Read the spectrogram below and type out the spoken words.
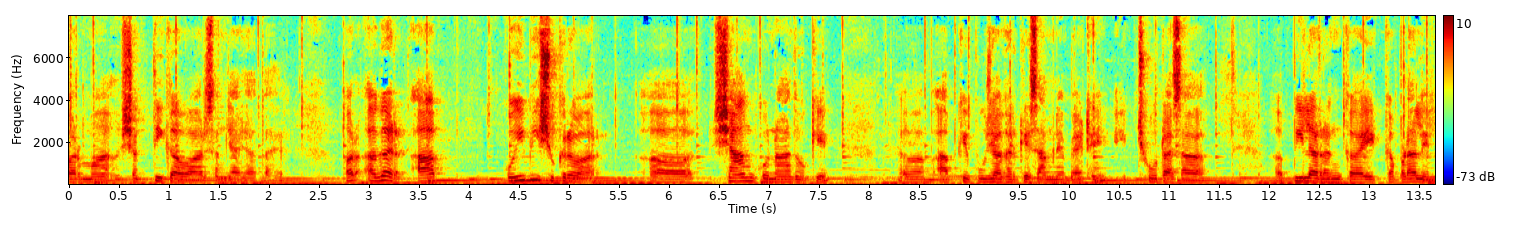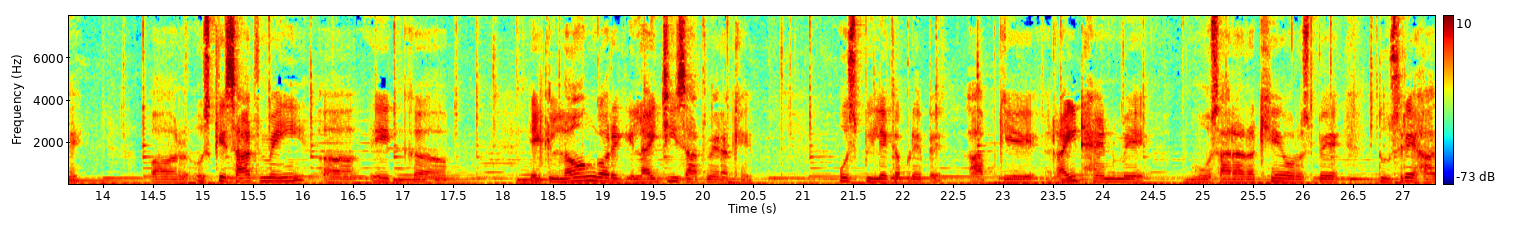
और माँ शक्ति का वार समझा जाता है और अगर आप कोई भी शुक्रवार शाम को ना धो के आपके पूजा घर के सामने बैठे एक छोटा सा पीला रंग का एक कपड़ा ले लें और उसके साथ में ही एक एक लौंग और एक इलायची साथ में रखें। उस पीले कपड़े पे आपके राइट हैंड में वो सारा रखें और उस पर दूसरे हाथ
